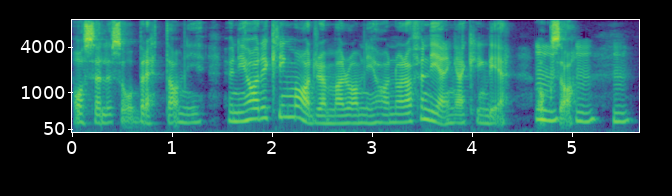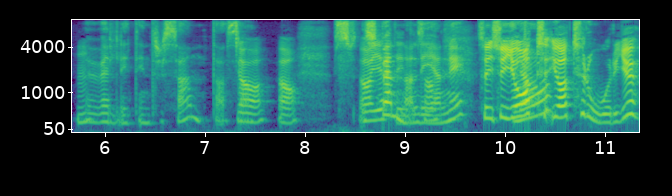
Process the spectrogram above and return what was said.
oss eller så, berätta om ni, hur ni har det kring mardrömmar och om ni har några funderingar kring det också. Mm, mm, Det mm. är väldigt intressant alltså. Ja, ja. Ja, Spännande. Jenny. Så, så jag, Ja. jag tror ju,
